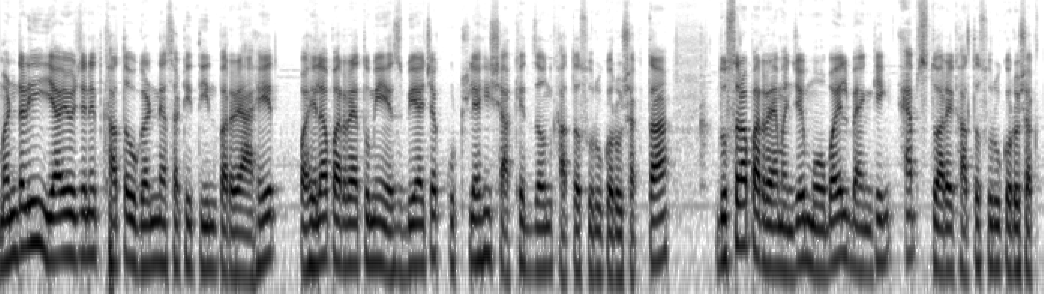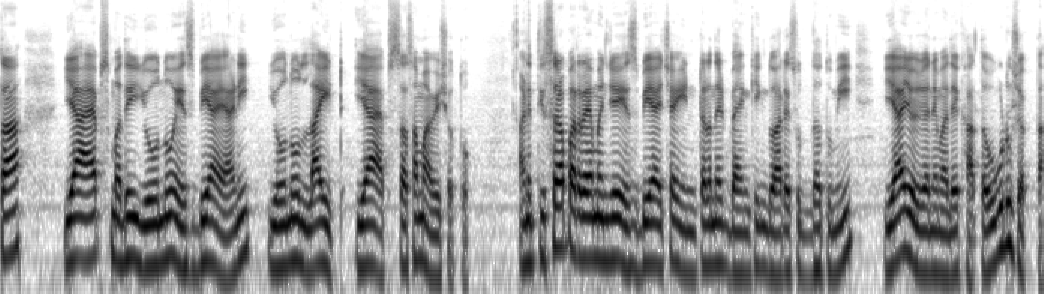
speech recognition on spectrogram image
मंडळी या योजनेत खातं उघडण्यासाठी तीन पर्याय आहेत. पहिला पर्याय तुम्ही एस बी आयच्या कुठल्याही शाखेत जाऊन खातं सुरू करू शकता. दुसरा पर्याय म्हणजे मोबाईल बँकिंग ॲप्सद्वारे खातं सुरू करू शकता. या ॲप्समध्ये योनो एस बी आय आणि योनो लाइट या ॲप्सचा समावेश होतो. आणि तिसरा पर्याय म्हणजे एस बी आयच्या इंटरनेट बँकिंगद्वारे सुद्धा तुम्ही या योजनेमध्ये खातं उघडू शकता.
